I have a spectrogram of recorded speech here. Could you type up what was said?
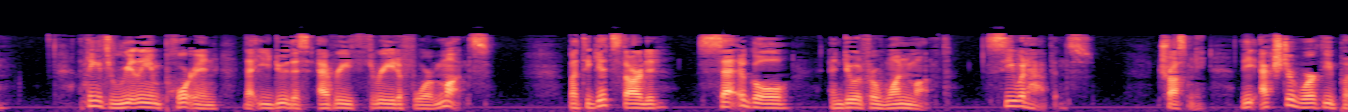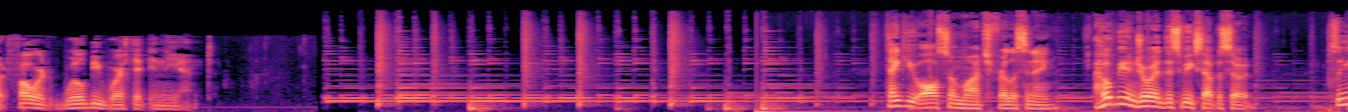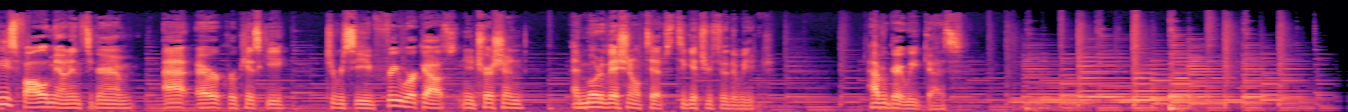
I think it's really important that you do this every three to four months. But to get started, Set a goal and do it for one month. See what happens. Trust me, the extra work you put forward will be worth it in the end. Thank you all so much for listening. I hope you enjoyed this week's episode. Please follow me on Instagram at Eric Rokiski to receive free workouts, nutrition, and motivational tips to get you through the week. Have a great week, guys. You.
